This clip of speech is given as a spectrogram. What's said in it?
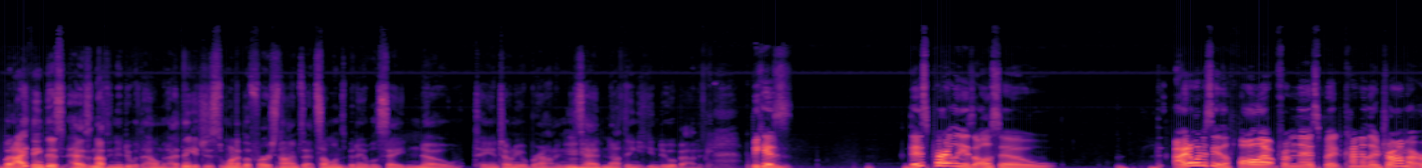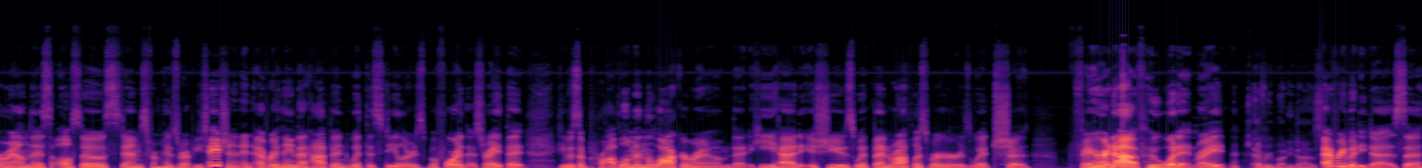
But I think this has nothing to do with the helmet. I think it's just one of the first times that someone's been able to say no to Antonio Brown, and he's Mhm. had nothing he can do about it. Because this partly is also. I don't want to say the fallout from this, but kind of the drama around this also stems from his reputation and everything that happened with the Steelers before this, right? That he was a problem in the locker room, that he had issues with Ben Roethlisberger's, which, uh, fair enough, who wouldn't, right? Everybody does. Everybody does. Uh,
